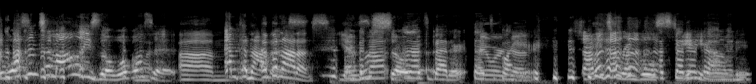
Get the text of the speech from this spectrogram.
It wasn't tamales though. What was it? Um, Empanadas. Empanadas. Yeah, Yes. were Empanada- so that's good. better. That's were funnier. Shout out to Red Bull That's better comedy.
